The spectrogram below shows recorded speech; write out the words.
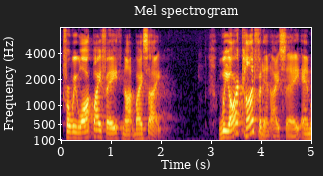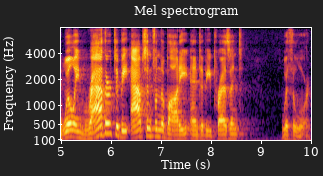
For we walk by faith, not by sight. We are confident, I say, and willing rather to be absent from the body and to be present with the Lord.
